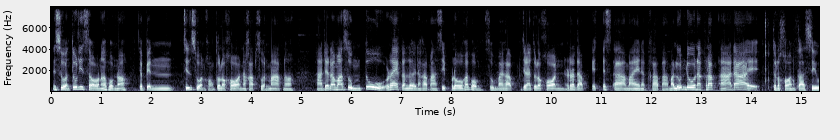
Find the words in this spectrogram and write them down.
ในส่วนตู้ที่สองนะครับผมเนาะจะเป็นชิ้นส่วนของตัวละครนะครับ ส่วนมากเนาะอ่าเดี๋ยวเรามาสุ่มตู้แรกกันเลยนะครับอ่า10โปรครับผมสุ่มไปครับจะได้ตัวละครระดับ SSR ไหมนะครับอ่ามาลุ้นดูนะครับอ่าได้ตัวละครกาซิล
